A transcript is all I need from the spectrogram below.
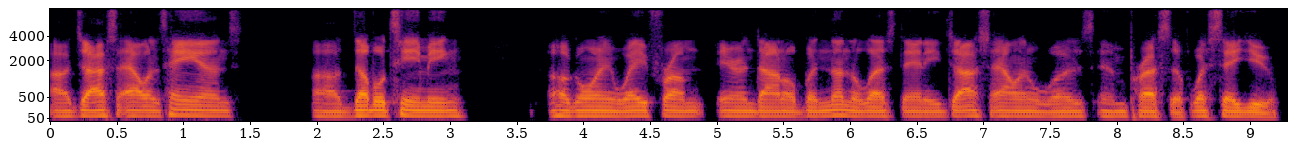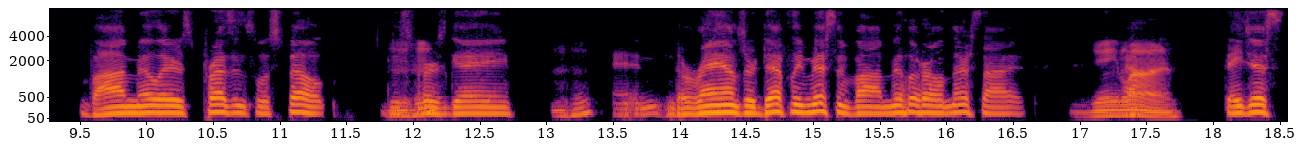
Uh, Josh Allen's hands uh, double teaming, uh, going away from Aaron Donald. But nonetheless, Danny, Josh Allen was impressive. What say you? Von Miller's presence was felt this mm-hmm. first game. Mm-hmm. And the Rams are definitely missing Von Miller on their side. You ain't lying. They just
